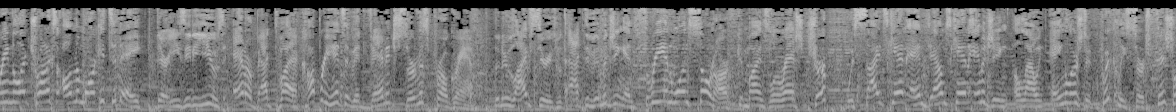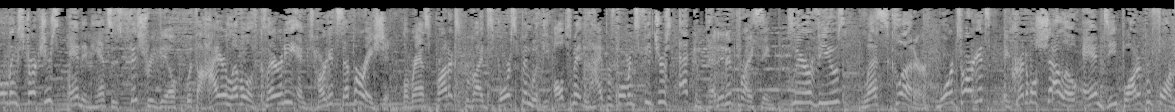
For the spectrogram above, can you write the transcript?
marine electronics on the market today. They're easy to use and are backed by a comprehensive advantage service program. The new live series with active imaging and 3-in-1 sonar combines Lowrance Chirp with side scan and down scan imaging, allowing anglers to quickly search fish holding structures and enhances fish reveal with a higher level of clarity and target separation. Lowrance products provide sportsmen with the ultimate and high performance features at competitive pricing. Clearer views, less clutter, more targets, incredible shallow and deep water performance.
